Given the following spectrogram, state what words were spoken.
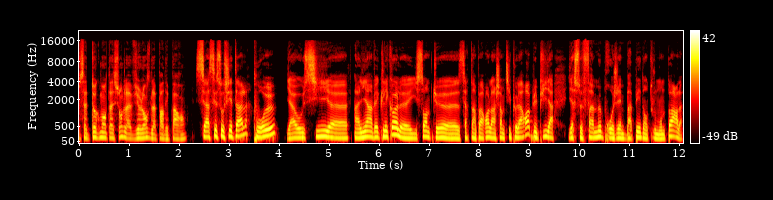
cette augmentation de la violence de la part des parents? C'est assez sociétal pour eux. Il y a aussi euh, un lien avec l'école. Ils sentent que euh, certains parents lâchent un petit peu la robe. Et puis, il y a, ce fameux projet Mbappé dont tout le monde parle.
